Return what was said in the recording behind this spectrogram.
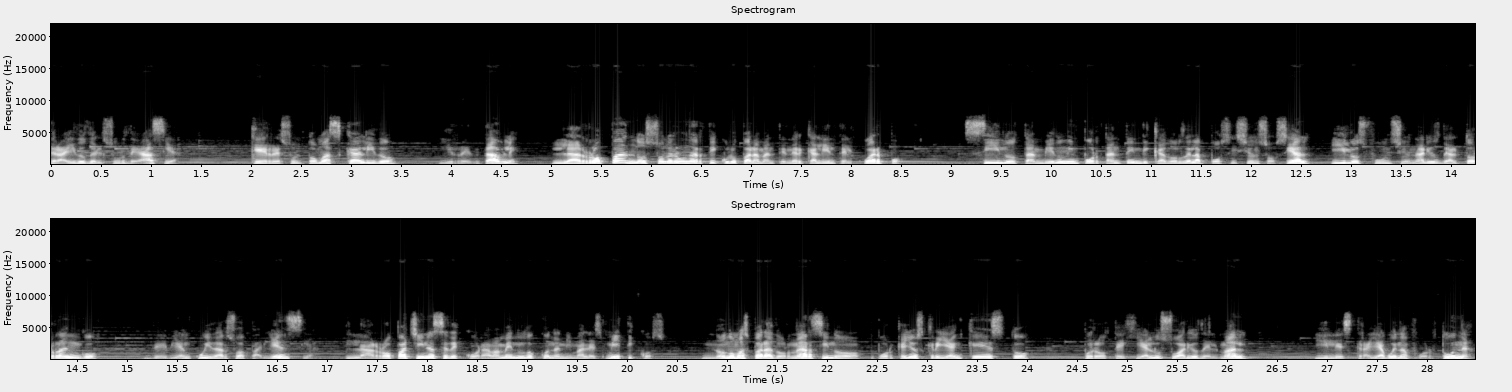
traído del sur de Asia, que resultó más cálido y rentable. La ropa no solo era un artículo para mantener caliente el cuerpo, sino también un importante indicador de la posición social, y los funcionarios de alto rango debían cuidar su apariencia. La ropa china se decoraba a menudo con animales míticos, no nomás para adornar, sino porque ellos creían que esto protegía al usuario del mal y les traía buena fortuna.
